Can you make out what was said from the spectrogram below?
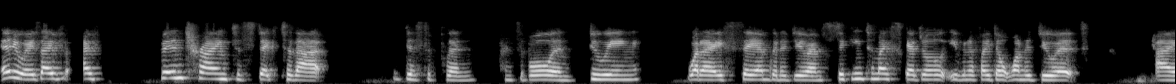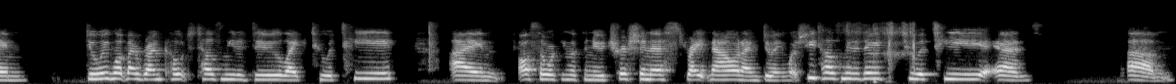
anyways i've i've been trying to stick to that discipline principle and doing what i say i'm going to do i'm sticking to my schedule even if i don't want to do it i'm doing what my run coach tells me to do like to a t i'm also working with a nutritionist right now and i'm doing what she tells me to do to a t and um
